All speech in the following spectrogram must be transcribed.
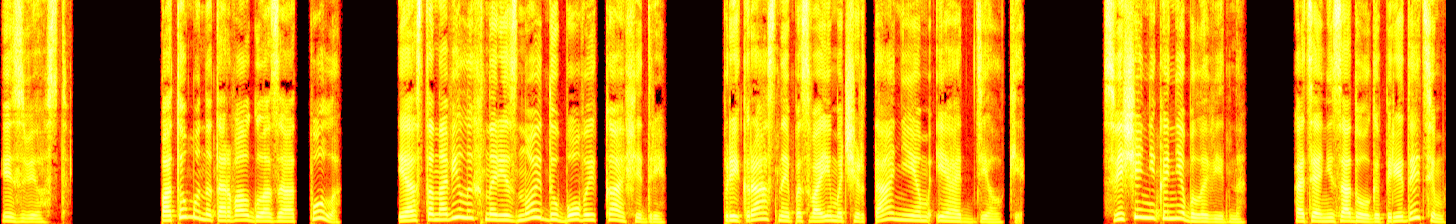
и звезд. Потом он оторвал глаза от пола и остановил их на резной дубовой кафедре, прекрасной по своим очертаниям и отделке. Священника не было видно, хотя незадолго перед этим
